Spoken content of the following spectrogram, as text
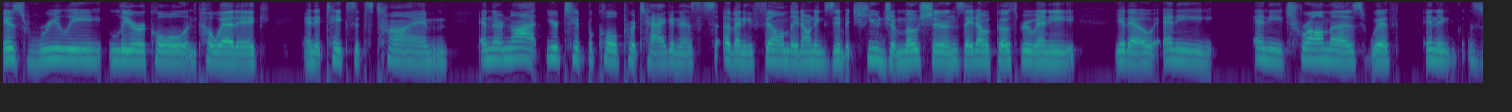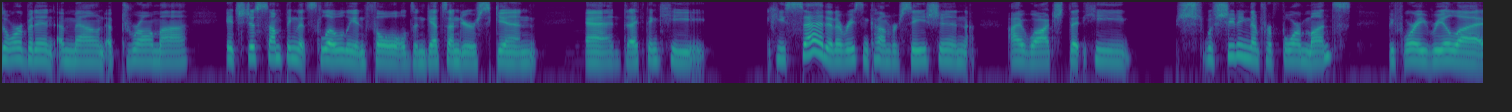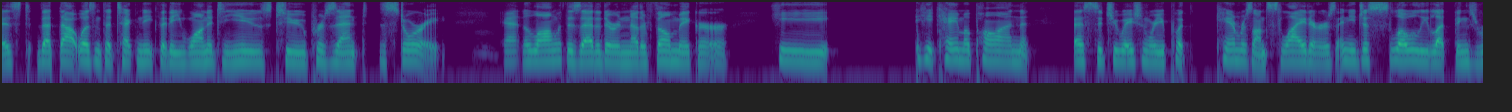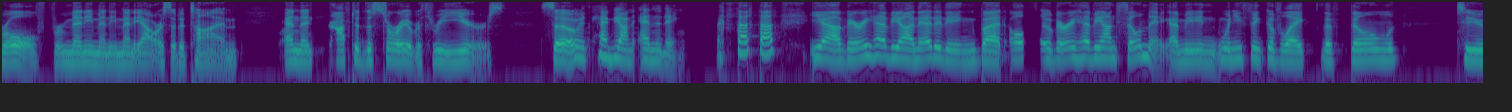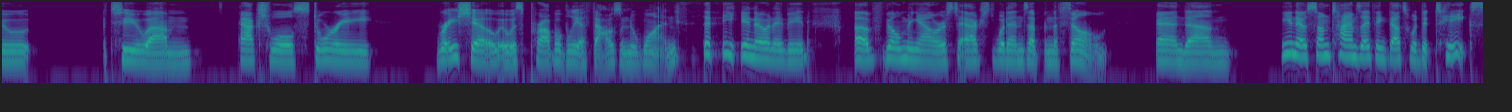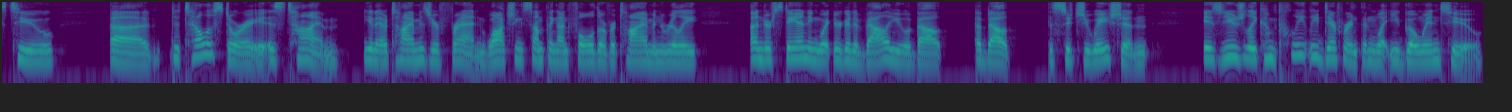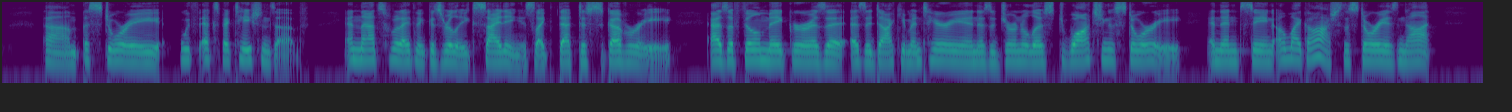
is really lyrical and poetic, and it takes its time. And they're not your typical protagonists of any film. They don't exhibit huge emotions. They don't go through any, you know, any any traumas with an exorbitant amount of drama. It's just something that slowly unfolds and gets under your skin and I think he he said in a recent conversation I watched that he sh- was shooting them for four months before he realized that that wasn't the technique that he wanted to use to present the story. And along with his editor and another filmmaker, he he came upon a situation where you put cameras on sliders and you just slowly let things roll for many, many, many hours at a time, wow. and then crafted the story over three years. So it's heavy on editing. yeah, very heavy on editing, but also very heavy on filming. I mean, when you think of like the film to to um actual story ratio, it was probably a thousand to one. you know what I mean? Of filming hours to actually what ends up in the film. And um, you know, sometimes I think that's what it takes to uh to tell a story is time you know, time is your friend, watching something unfold over time and really understanding what you're going to value about about the situation is usually completely different than what you go into um, a story with expectations of. And that's what I think is really exciting is like that discovery as a filmmaker, as a as a documentarian, as a journalist, watching a story and then seeing, oh my gosh, the story is not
